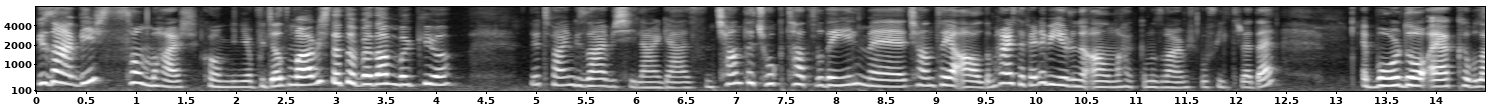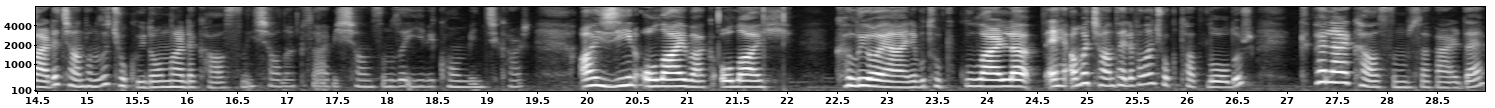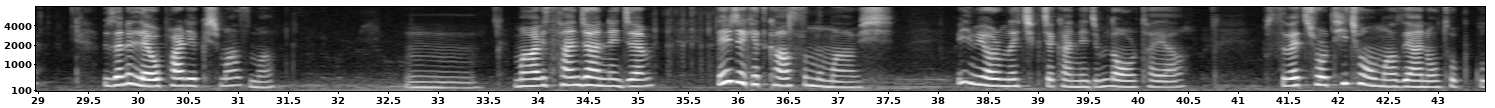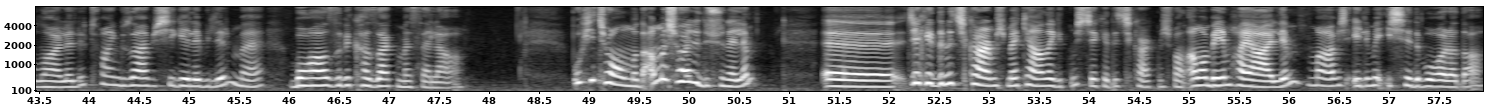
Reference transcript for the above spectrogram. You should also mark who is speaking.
Speaker 1: güzel bir sonbahar kombini yapacağız. Maviş de tepeden bakıyor. Lütfen güzel bir şeyler gelsin. Çanta çok tatlı değil mi? Çantayı aldım. Her seferinde bir ürünü alma hakkımız varmış bu filtrede. E, bordo ayakkabılar da çantamıza çok uydu. Onlar da kalsın. İnşallah güzel bir şansımıza iyi bir kombin çıkar. Ay jean olay bak olay. Kalıyor yani bu topuklularla. Eh ama çantayla falan çok tatlı olur. Küpeler kalsın bu sefer de. Üzerine leopar yakışmaz mı? Hmm. Mavi sence anneciğim? Deri ceket kalsın mı Maviş? Bilmiyorum ne çıkacak anneciğim de ortaya. Bu sweatshirt hiç olmaz yani o topuklularla. Lütfen güzel bir şey gelebilir mi? Boğazlı bir kazak mesela. Bu hiç olmadı ama şöyle düşünelim. Ee, ceketini çıkarmış, mekana gitmiş, ceketi çıkartmış falan. Ama benim hayalim, Maviş elime işedi bu arada.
